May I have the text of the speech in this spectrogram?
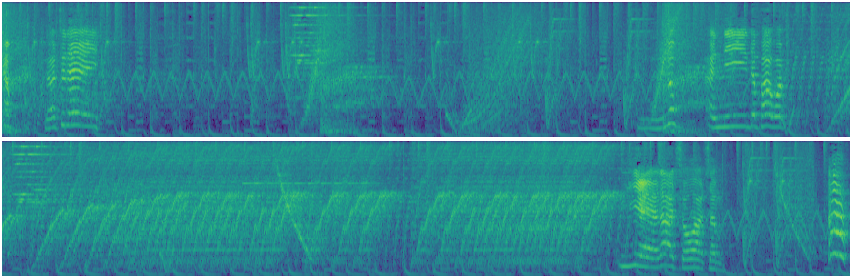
Nope. Not today. I need the power. Yeah, that's awesome. Ah!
